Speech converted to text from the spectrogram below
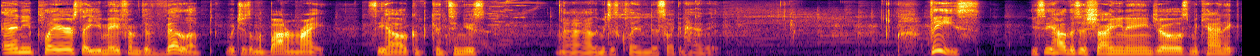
any players that you made from developed, which is on the bottom right, see how it continues? Uh, let me just claim this so I can have it. These, you see how this is Shining Angels, Mechanic,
